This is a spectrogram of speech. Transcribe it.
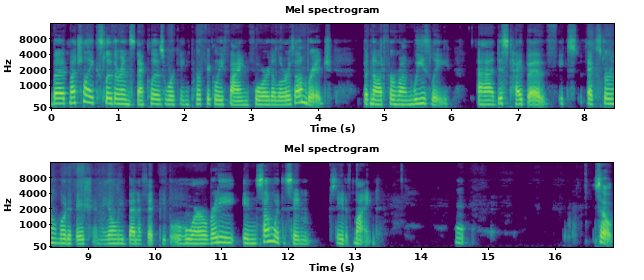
But much like Slytherin's necklace working perfectly fine for Dolores Umbridge, but not for Ron Weasley, uh, this type of ex- external motivation may only benefit people who are already in somewhat the same state of mind. Hmm. So,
